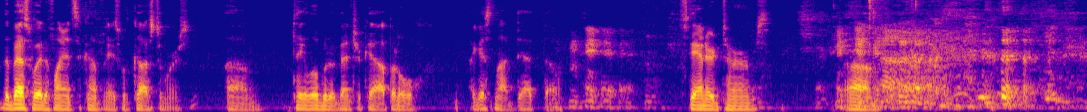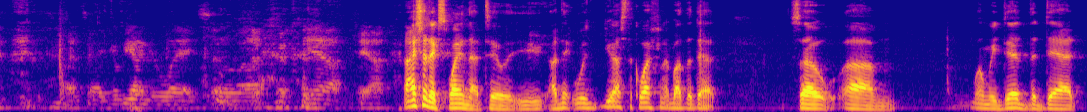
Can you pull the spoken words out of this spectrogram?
the best way to finance a company is with customers. Um, take a little bit of venture capital. I guess not debt though. Standard terms. Um, That's right. You'll be on your way. So, uh, yeah, yeah. I should explain that too. You, I think was you asked the question about the debt. So um, when we did the debt,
